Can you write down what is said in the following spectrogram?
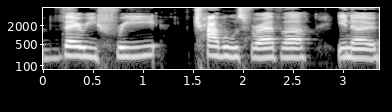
very free travels forever you know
